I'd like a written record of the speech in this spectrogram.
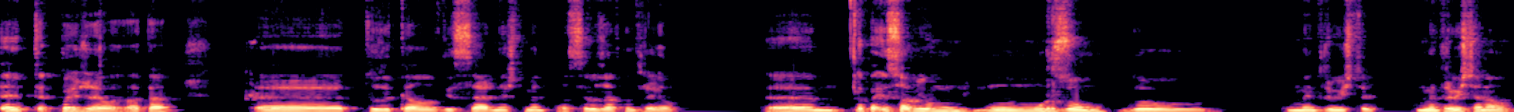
É, pois é, lá está. Eh, tudo o que ele disser neste momento pode ser usado contra ele. Ehm, opa, eu só vi um, um resumo do, de uma entrevista. Uma entrevista não,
